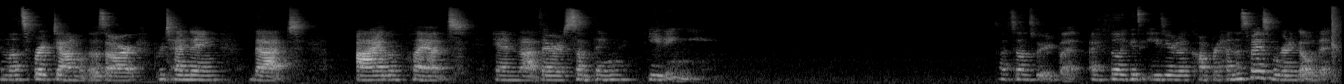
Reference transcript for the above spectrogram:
And let's break down what those are, pretending that I'm a plant and that there is something eating me. That sounds weird, but I feel like it's easier to comprehend this way, so we're going to go with it.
